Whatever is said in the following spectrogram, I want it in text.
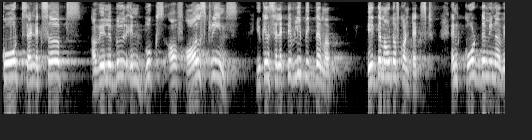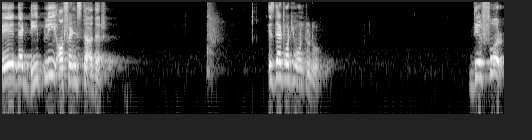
quotes and excerpts available in books of all streams. You can selectively pick them up, take them out of context, and quote them in a way that deeply offends the other. Is that what you want to do? Therefore,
